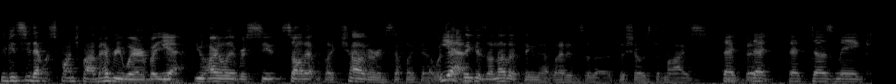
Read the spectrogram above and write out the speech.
you can see that with SpongeBob everywhere, but you, Yeah. you hardly ever see saw that with like Chowder and stuff like that, which I think is another thing that led into the, the show's demise. that that that does make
